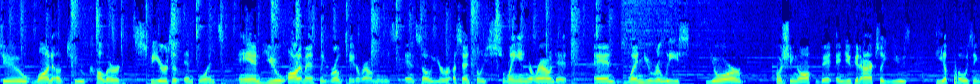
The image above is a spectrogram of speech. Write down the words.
to one of two colored spheres of influence and you automatically rotate around these and so you're essentially swinging around it and when you release you're pushing off of it and you can actually use the opposing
